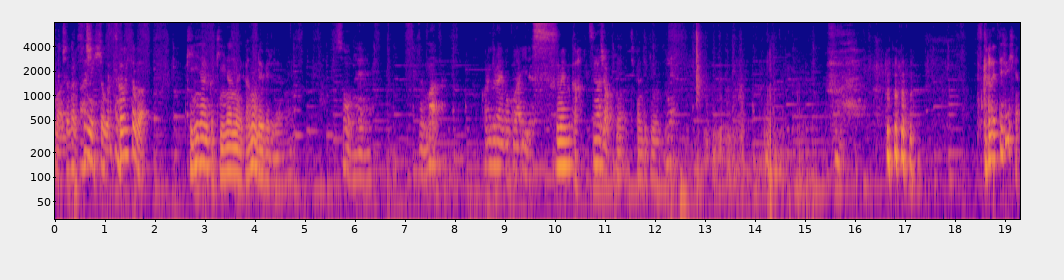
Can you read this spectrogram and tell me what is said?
まあだから住む人が使う人が気になるか気にならないかのレベルだよね。そうね。でもまあこれぐらい僕はいいです。進めるか。進めましょね時間的に。うね疲れてるやん。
